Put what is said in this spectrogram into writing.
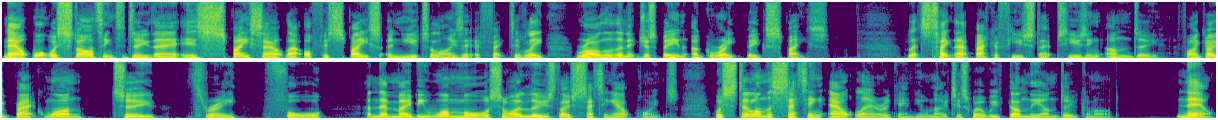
Now, what we're starting to do there is space out that office space and utilize it effectively rather than it just being a great big space. Let's take that back a few steps using undo. If I go back one, two, three, four, and then maybe one more so I lose those setting out points. We're still on the setting out layer again, you'll notice, where we've done the undo command. Now,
